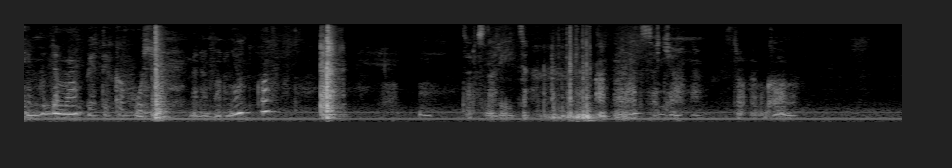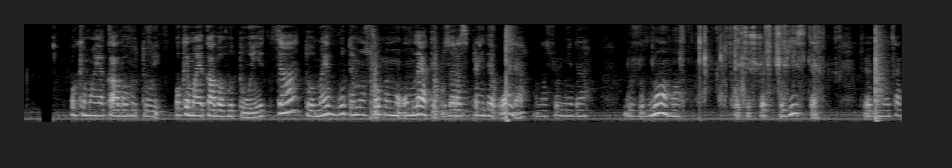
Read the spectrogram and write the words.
І будемо пити кавусю. Беремо горнятку. Зараз нагріється апарат, затягне. Зробимо каву. Поки моя кава готує, поки моя кава готується, то ми будемо зробимо омлетик. Зараз прийде Оля. Вона сьогодні йде до зубного. Хоче щось поїсти. То я думаю, так,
